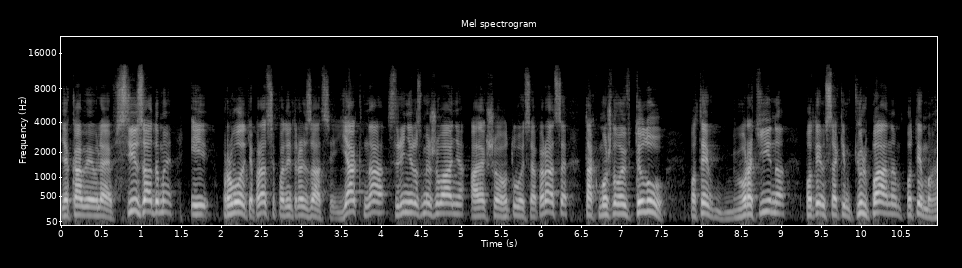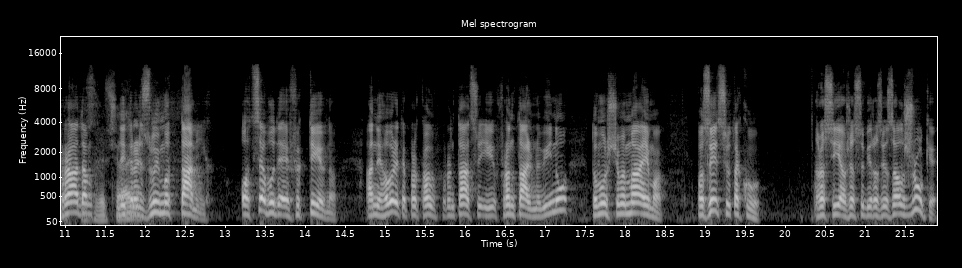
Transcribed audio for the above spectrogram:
яка виявляє всі задуми і проводить операцію по нейтралізації, як на лінії розмежування, а якщо готується операція, так можливо і в тилу, по тим Буратіно, по тим всяким тюльпанам, по тим градам, Звичайно. нейтралізуємо там їх. Оце буде ефективно, а не говорити про конфронтацію і фронтальну війну, тому що ми маємо позицію таку. Росія вже собі розв'язала ж руки.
